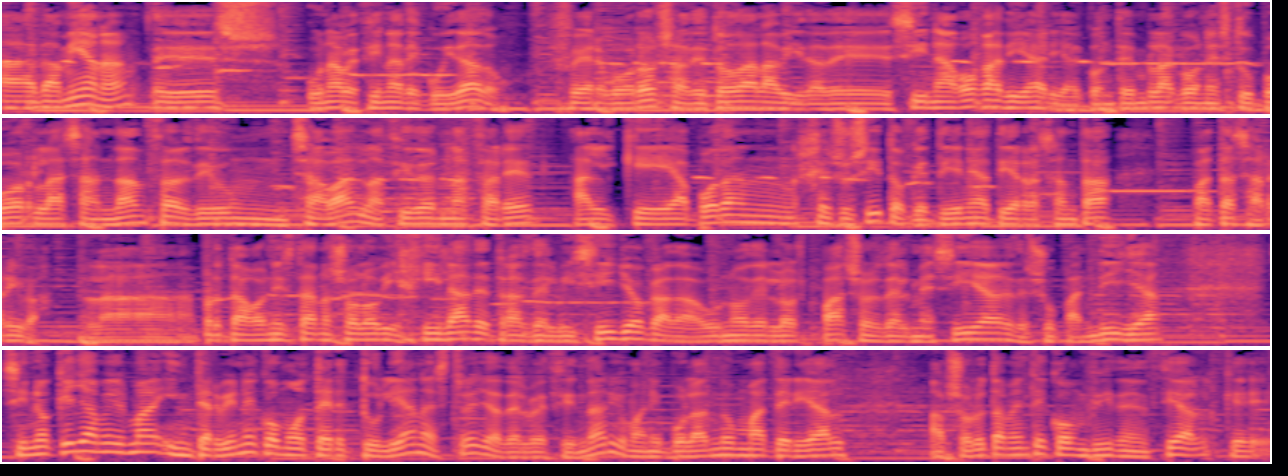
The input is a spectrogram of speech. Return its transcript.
Damiana es una vecina de cuidado, fervorosa de toda la vida, de sinagoga diaria. Contempla con estupor las andanzas de un chaval nacido en Nazaret al que apodan Jesucito, que tiene a Tierra Santa patas arriba. La protagonista no solo vigila detrás del visillo cada uno de los pasos del Mesías, de su pandilla, sino que ella misma interviene como tertuliana estrella del vecindario, manipulando un material absolutamente confidencial que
